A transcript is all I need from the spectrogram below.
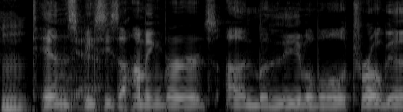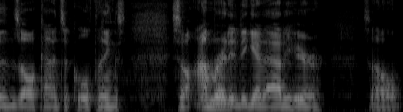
Mm. 10 species of hummingbirds, unbelievable, trogons, all kinds of cool things. So I'm ready to get out of here. So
